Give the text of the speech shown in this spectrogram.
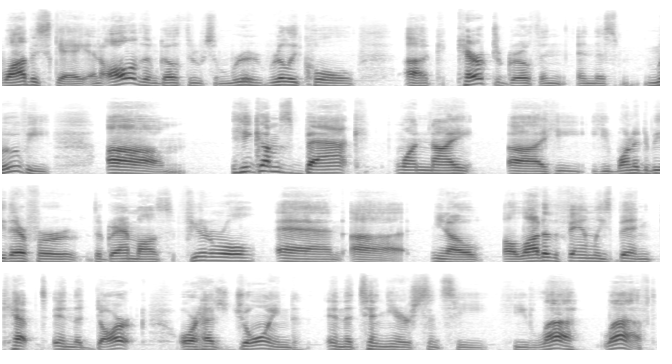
Wabisuke, and all of them go through some re- really cool uh character growth in in this movie. Um he comes back one night. Uh, he he wanted to be there for the grandma's funeral, and uh, you know a lot of the family's been kept in the dark or has joined in the ten years since he he left left,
